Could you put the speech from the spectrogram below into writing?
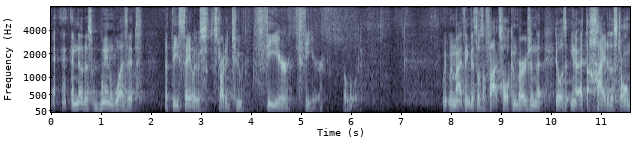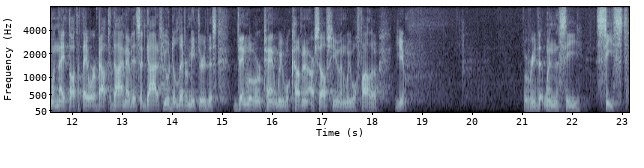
And notice, when was it that these sailors started to fear, fear the Lord? We, we, might think this was a foxhole conversion, that it was you know, at the height of the storm when they thought that they were about to die. Maybe they said, God, if you will deliver me through this, then we will repent, we will covenant ourselves to you, and we will follow you. We read that when the sea ceased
